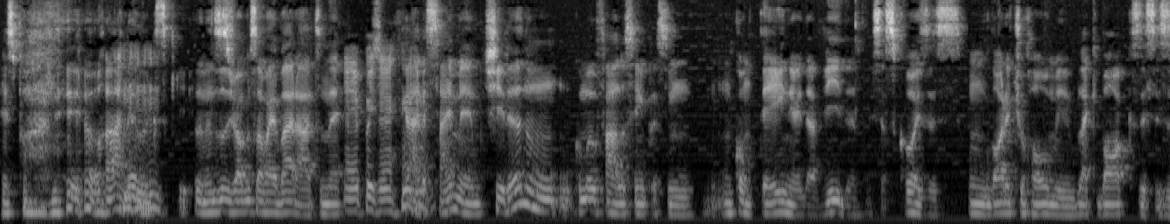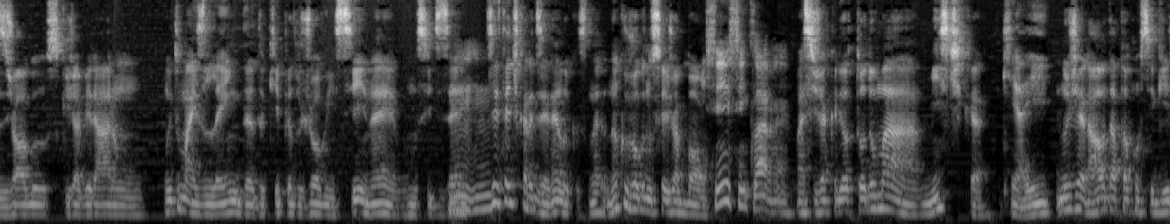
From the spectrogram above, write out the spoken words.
respondeu lá, né, Uhum. Lucas? Que pelo menos os jogos só vai barato, né? É, pois é. Cara, sai mesmo. Tirando, um, como eu falo sempre, assim, um container da vida, essas coisas, um Body to Home, Black Box, esses jogos que já viraram muito mais lenda do que pelo jogo em si, né? Vamos se dizer. Uhum. Você entende o que eu quero dizer, né, Lucas? Não que o jogo não seja bom. Sim, sim, claro, né? Mas você já criou toda uma mística que aí, no geral, dá pra conseguir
